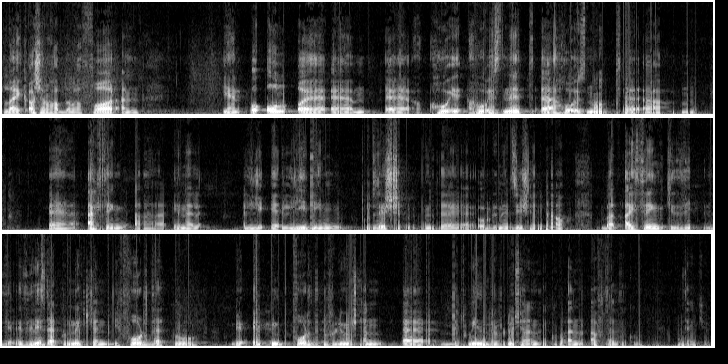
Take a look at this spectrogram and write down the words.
like Ashraf Abdul Ghaffar and يعني all uh, um, uh, who i- who is not uh, who is not uh, um, uh, acting uh, in a le- a leading position in the organization now. But I think the, the, there is a connection before the coup, be- even before the revolution, uh, between the revolution and the coup and after the coup. Thank you.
